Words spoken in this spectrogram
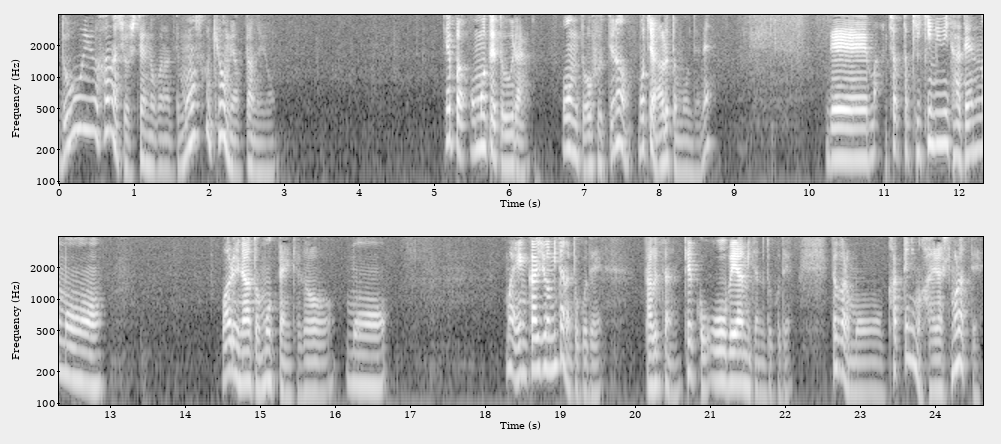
どういう話をしてんのかなってものすごい興味あったのよ。やっぱ表と裏オンとオフっていうのはもちろんあると思うんだよね。で、まあ、ちょっと聞き耳立てんのも悪いなと思ったんやけどもう、まあ、宴会場みたいなとこで食べてたの。結構大部屋みたいなとこで。だからもう勝手にも入らせてもらって。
